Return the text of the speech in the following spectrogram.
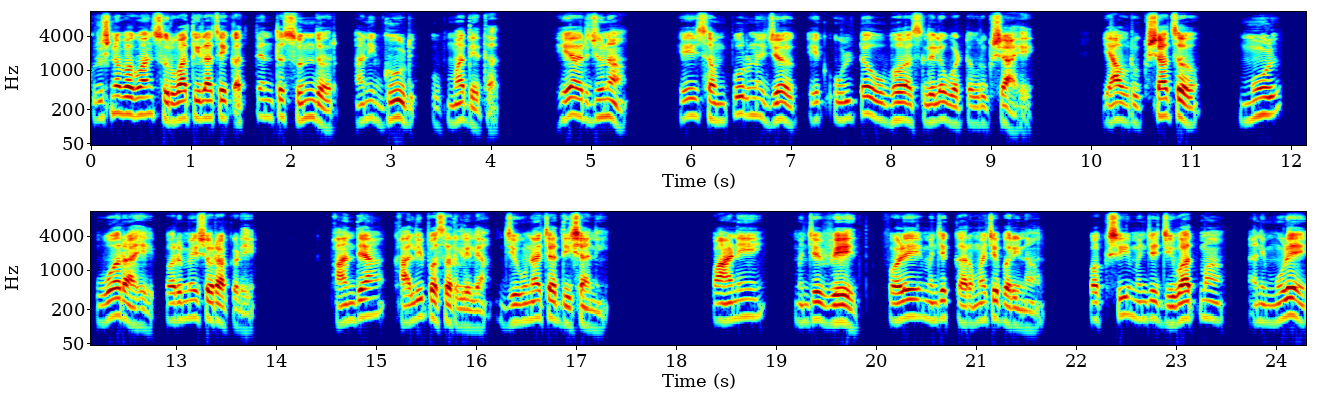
कृष्ण भगवान सुरुवातीलाच एक अत्यंत सुंदर आणि गूढ उपमा देतात. हे अर्जुना हे संपूर्ण जग एक उलटं उभं असलेलं वटवृक्ष आहे. या वृक्षाचं मूळ वर आहे परमेश्वराकडे. फांद्या खाली पसरलेल्या जीवनाच्या दिशांनी पाने म्हणजे वेद फळे म्हणजे कर्माचे परिणाम पक्षी म्हणजे जीवात्मा आणि मुळे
